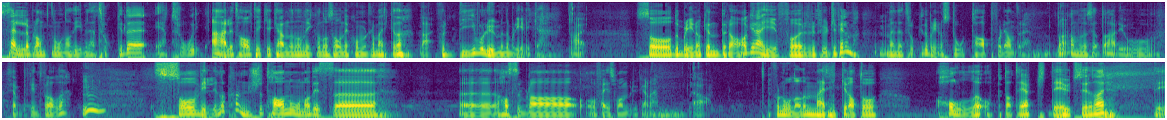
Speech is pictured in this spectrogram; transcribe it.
selge blant noen av de, men jeg tror ikke det Jeg tror ærlig talt ikke Canon og Nikon og Sony kommer til å merke det. Nei. For de volumene blir det ikke. Nei. Så det blir nok en bra greie for Fujifilm, men jeg tror ikke det blir noe stort tap for de andre. Da Nei. kan man jo si at da er det jo kjempefint for alle Mm. Så vil de nok kanskje ta noen av disse uh, Hasselblad og Face One-brukerne. Ja. For noen av dem merker at å holde oppdatert det utstyret der, det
